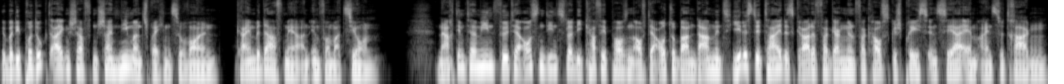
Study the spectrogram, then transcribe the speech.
Über die Produkteigenschaften scheint niemand sprechen zu wollen. Kein Bedarf mehr an Information. Nach dem Termin füllt der Außendienstler die Kaffeepausen auf der Autobahn damit, jedes Detail des gerade vergangenen Verkaufsgesprächs ins CRM einzutragen.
